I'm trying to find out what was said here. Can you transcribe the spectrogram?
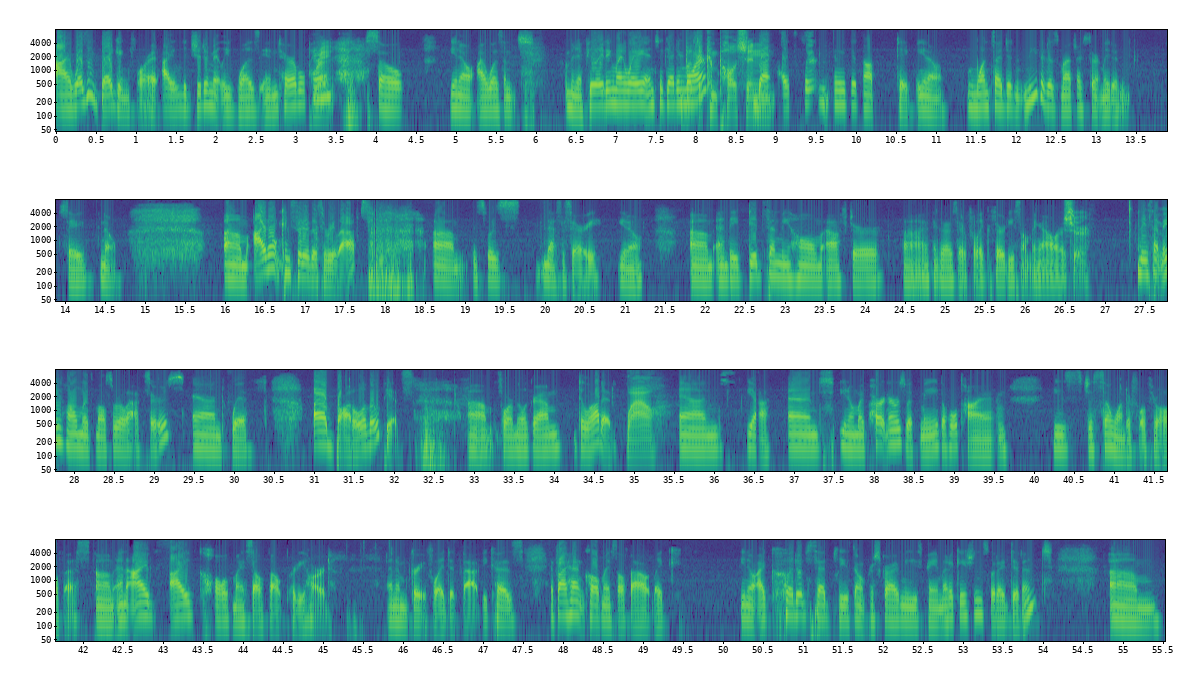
I wasn't begging for it. I legitimately was in terrible pain. Right. So, you know, I wasn't manipulating my way into getting but more. But the compulsion. But I certainly did not take, you know, once I didn't need it as much, I certainly didn't say no. Um, I don't consider this a relapse. Um, this was necessary, you know. Um, and they did send me home after, uh, I think I was there for like 30 something hours. Sure. They sent me home with muscle relaxers and with a bottle of opiates, um, four milligram Dilaudid. Wow. And yeah, and you know, my partner was with me the whole time he's just so wonderful through all this. Um, and I I called myself out pretty hard, and I'm grateful I did that because if I hadn't called myself out, like, you know, I could have said, please don't prescribe me these pain medications, but I didn't. Um,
